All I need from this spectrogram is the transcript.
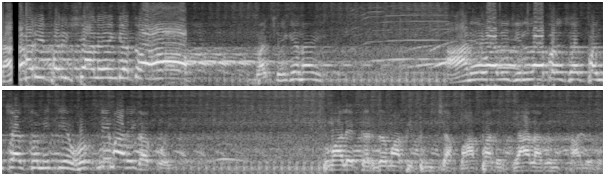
हमारी परीक्षा लेंगे तो आप बचेंगे नहीं। आने वाली जिला परिषद पंचायत समिती होत नहीं मारेगा कोई। तुम्हाला कर्जमाफी तुमच्या बापाला द्या लागून चालू हो?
